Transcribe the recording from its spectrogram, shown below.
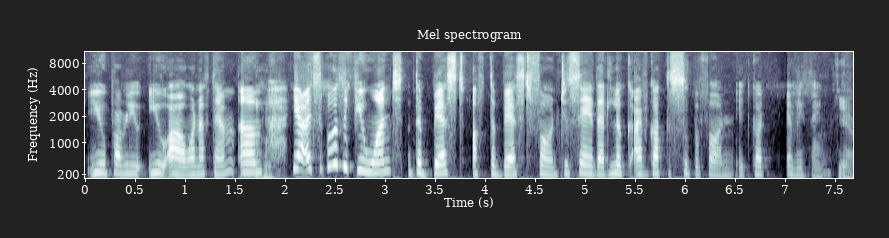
You probably, you are one of them. Um, Mm-hmm. Yeah, I suppose if you want the best of the best phone to say that, look, I've got the super phone, it got everything. Yeah.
